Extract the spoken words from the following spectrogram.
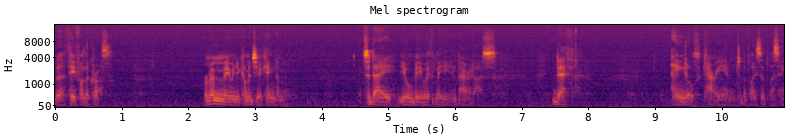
the thief on the cross? Remember me when you come into your kingdom. Today you will be with me in paradise. Death. Angels carry him to the place of blessing.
